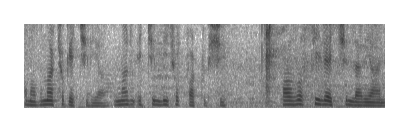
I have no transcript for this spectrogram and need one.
Ama bunlar çok etçil ya. Bunların etçilliği çok farklı bir şey. Fazlasıyla etçiller yani.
